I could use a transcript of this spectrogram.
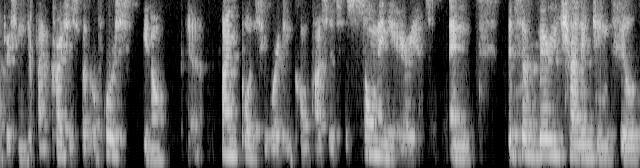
addressing the climate crisis. But of course, you know, uh, climate policy work encompasses so many areas and it's a very challenging field.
